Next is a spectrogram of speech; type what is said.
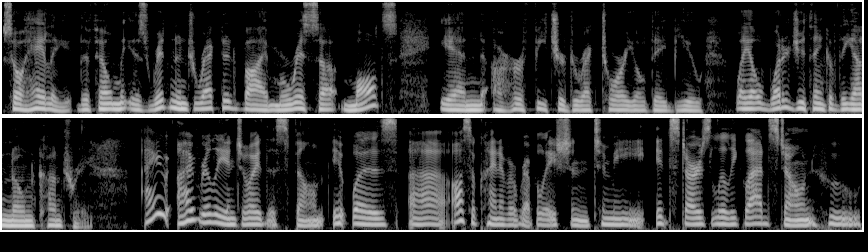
Sohaili. The film is written and directed by Morrisa Maltz in her feature directorial debut. Lael, what did you think of The Unknown Country? I, I really enjoyed this film. It was uh, also kind of a revelation to me. It stars Lily Gladstone, who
